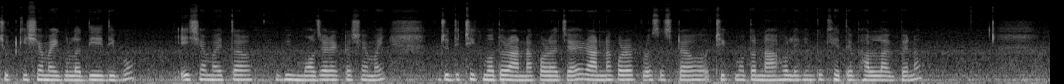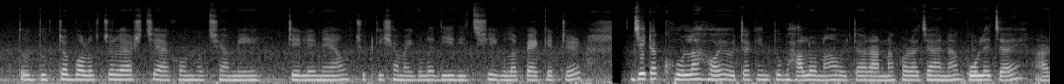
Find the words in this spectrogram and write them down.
চুটকি সেমাইগুলো দিয়ে দিব। এই সেমাইটা খুবই মজার একটা সেমাই। যদি ঠিকমতো রান্না করা যায়, রান্না করার প্রসেসটা ঠিকমতো না হলে কিন্তু খেতে ভালো লাগবে না। তো দুধটা বলক চলে আসছে, এখন হচ্ছে আমি টেলে নেওয়া চুটকি সেমাইগুলো দিয়ে দিচ্ছি, এগুলো প্যাকেটের। যেটা খোলা হয়, ওইটা কিন্তু ভালো না, ওইটা রান্না করা যায় না, গলে যায়, আর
